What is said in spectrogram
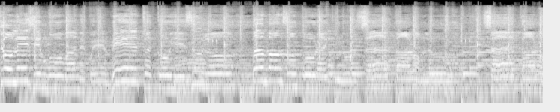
ပြိုလေးရင်မငိုပါနဲ့ကွယ်မင်းအတွက်ကိုယေစုလိုပန်းပေါင်းဆုံးကိုယ်တိုင်ခုလိုဆက်တာတော့မလို့ဆက်တာတော့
